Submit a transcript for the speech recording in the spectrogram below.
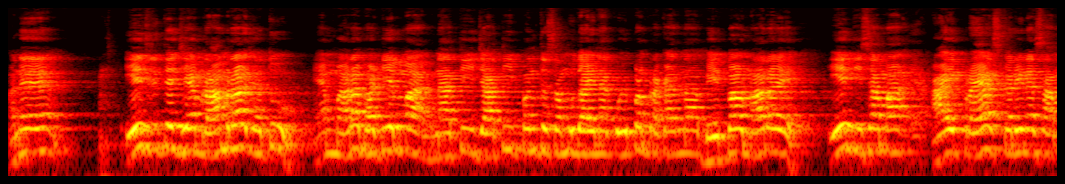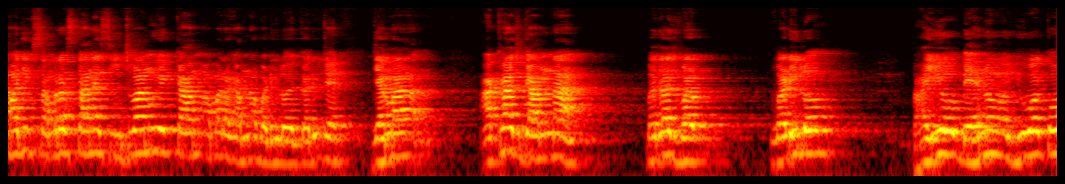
અને એ જ રીતે જેમ રામરાજ હતું, એમ મારા ભાટિયલમાં જ્ઞાતિ, જાતિ, પંથ, સમુદાયના કોઈ પણ પ્રકારના ભેદભાવ ન રહે, એ દિશામાં આ એક પ્રયાસ કરીને સામાજિક સમરસતાને સિંચવાનું એક કામ અમારા ગામના વડીલોએ કર્યું છે જેમાં આખા જ ગામના બધા જ વડીલો, ભાઈઓ, બહેનો, યુવકો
